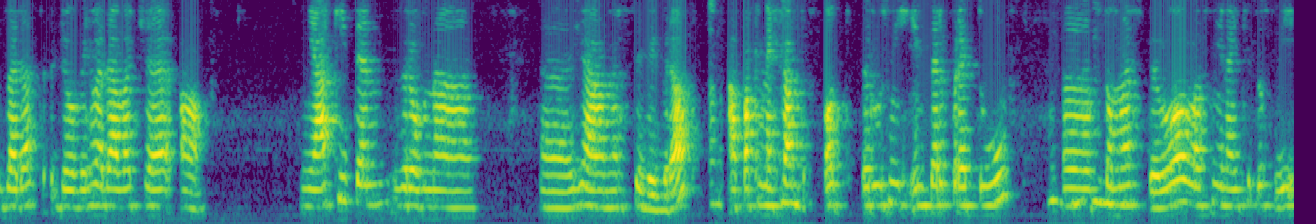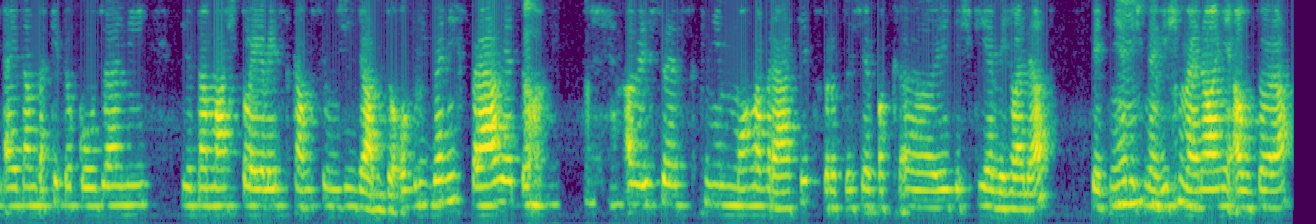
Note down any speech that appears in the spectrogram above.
zadat do vyhledávače a nějaký ten zrovna žánr si vybrat a pak nechat od různých interpretů uh, v tomhle stylu a vlastně najít si to svý a je tam taky to kouzelný, že tam máš playlist, kam si můžeš dát do oblíbených právě to, aby se k ním mohla vrátit, protože pak uh, je těžké je vyhledat zpětně, když nevíš jméno ani autora.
